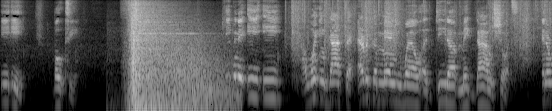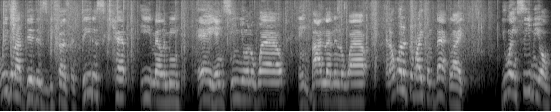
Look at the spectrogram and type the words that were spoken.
EE boat tee. Keeping it EE. I went and got the Eric Emanuel Adidas McDonald shorts. And the reason I did this is because Adidas kept emailing me, hey, ain't seen you in a while, ain't bought nothing in a while. And I wanted to write them back like, you ain't see me or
